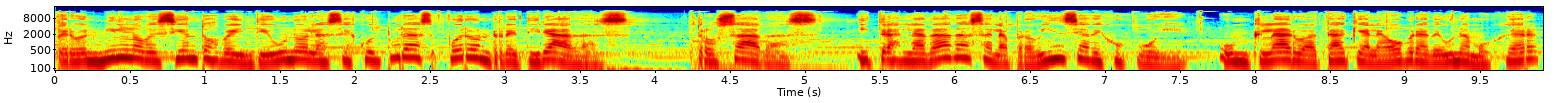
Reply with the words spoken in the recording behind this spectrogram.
Pero en 1921 las esculturas fueron retiradas, trozadas y trasladadas a la provincia de Jujuy, un claro ataque a la obra de una mujer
